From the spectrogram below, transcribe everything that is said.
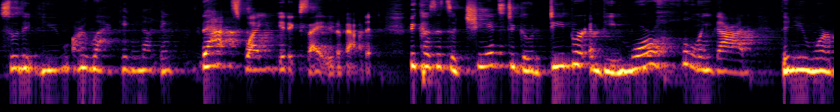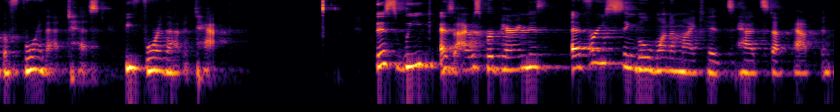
so that you are lacking nothing. That's why you get excited about it, because it's a chance to go deeper and be more whole in God than you were before that test, before that attack. This week, as I was preparing this, every single one of my kids had stuff happen.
